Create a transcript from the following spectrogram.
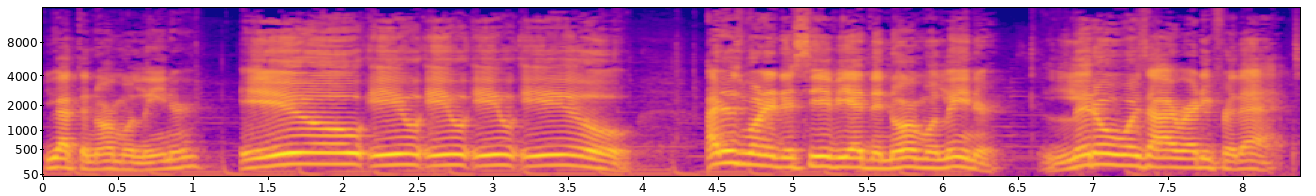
You got the normal leaner? Ew, ew, ew, ew, ew. I just wanted to see if he had the normal leaner. Little was I ready for that.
